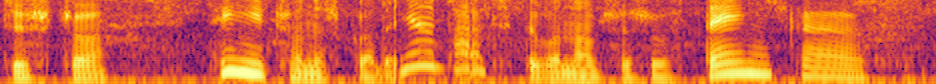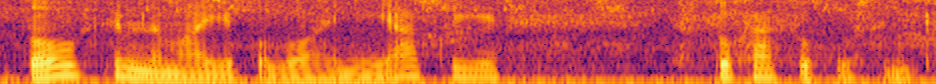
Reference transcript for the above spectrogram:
чи що. Ці нічого не шкода. Я бачите, вона вже жовтенька, зовсім немає вологи ніякої. Суха сухусенька.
